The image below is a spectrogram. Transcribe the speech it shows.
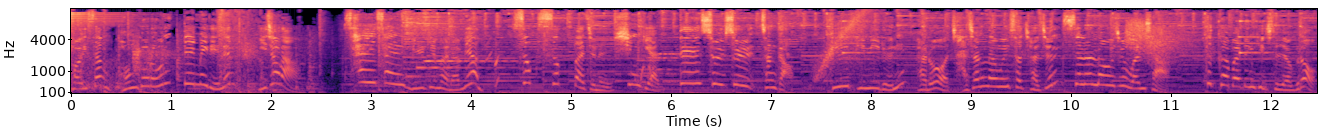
더 이상 번거로운 때밀이는 잊어라. 살살 밀기만 하면 쏙쏙 빠지는 신기한 때술술 장갑. 그 비밀은 바로 자작나무에서 찾은 셀룰로즈 원사. 특허받은 기술력으로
